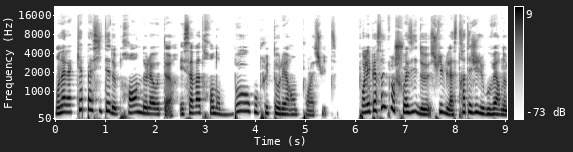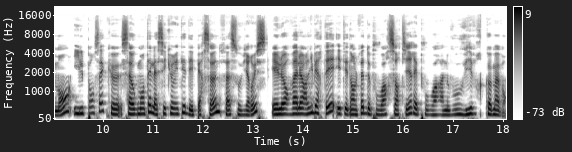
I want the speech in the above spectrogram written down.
on a la capacité de prendre de la hauteur, et ça va te rendre beaucoup plus tolérant pour la suite. Pour les personnes qui ont choisi de suivre la stratégie du gouvernement, ils pensaient que ça augmentait la sécurité des personnes face au virus et leur valeur liberté était dans le fait de pouvoir sortir et pouvoir à nouveau vivre comme avant.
